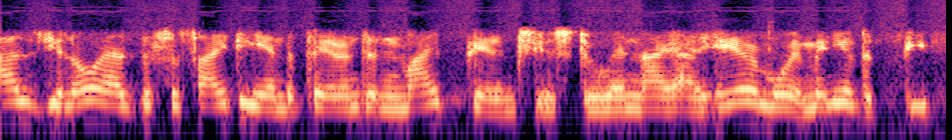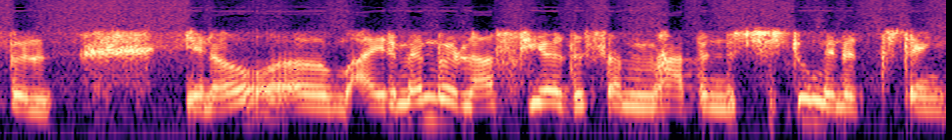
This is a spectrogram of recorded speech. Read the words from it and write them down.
as you know, as the society and the parents and my parents used to, and I, I hear more, many of the people, you know, um, I remember last year this some happened. It's just two minutes thing.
